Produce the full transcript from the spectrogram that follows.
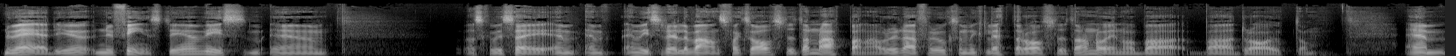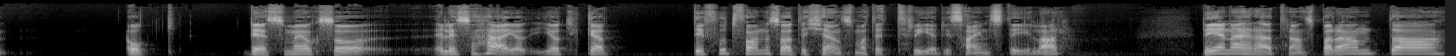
Nu, är det ju, nu finns det ju en viss eh, vad ska vi säga, en, en, en viss relevans faktiskt att avsluta de här apparna. Och det är därför det är också mycket lättare att avsluta dem då än att bara, bara dra upp dem. Um, och det som är också, eller så här, jag, jag tycker att det är fortfarande så att det känns som att det är tre designstilar. Det ena är det här transparenta,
